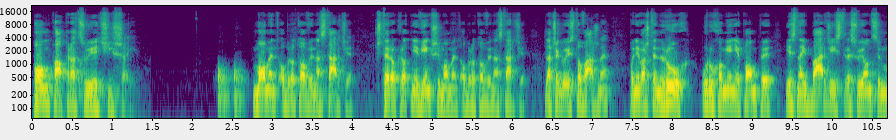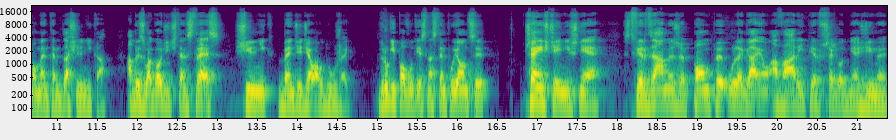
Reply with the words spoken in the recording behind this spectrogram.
pompa pracuje ciszej moment obrotowy na starcie. Czterokrotnie większy moment obrotowy na starcie. Dlaczego jest to ważne? Ponieważ ten ruch, uruchomienie pompy jest najbardziej stresującym momentem dla silnika. Aby złagodzić ten stres, silnik będzie działał dłużej. Drugi powód jest następujący. Częściej niż nie stwierdzamy, że pompy ulegają awarii pierwszego dnia zimy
